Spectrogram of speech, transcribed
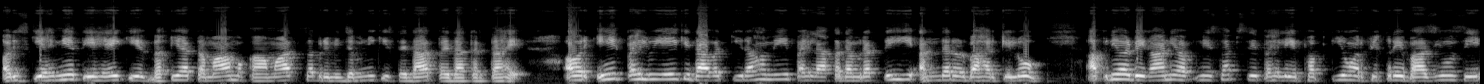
اور اس کی اہمیت یہ ہے کہ بقیہ تمام مقامات صبر میں جمنی کی استعداد پیدا کرتا ہے۔ اور ایک پہلو یہ ہے کہ دعوت کی راہ میں پہلا قدم رکھتے ہی اندر اور باہر کے لوگ اپنے اور بیگانے اپنے سب سے پہلے پھپتیوں اور فقرے بازیوں سے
